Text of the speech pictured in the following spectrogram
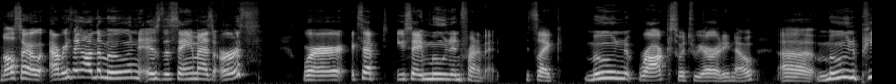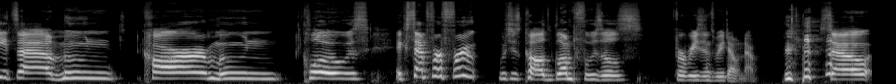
Also, everything on the moon is the same as Earth, where except you say moon in front of it. It's like moon rocks, which we already know, uh, moon pizza, moon car, moon clothes, except for fruit, which is called glumpfoozles for reasons we don't know. so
